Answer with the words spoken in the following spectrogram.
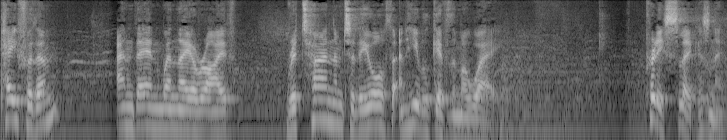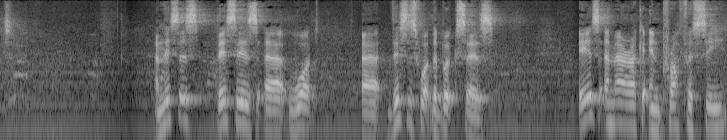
pay for them, and then when they arrive, return them to the author and he will give them away. Pretty slick, isn't it? And this is, this is, uh, what, uh, this is what the book says. Is America in prophecy?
